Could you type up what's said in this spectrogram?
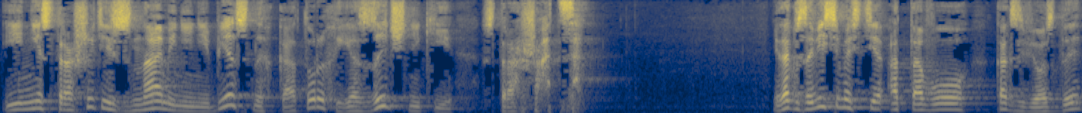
и не страшитесь знамений небесных, которых язычники страшатся». Итак, в зависимости от того, как звезды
